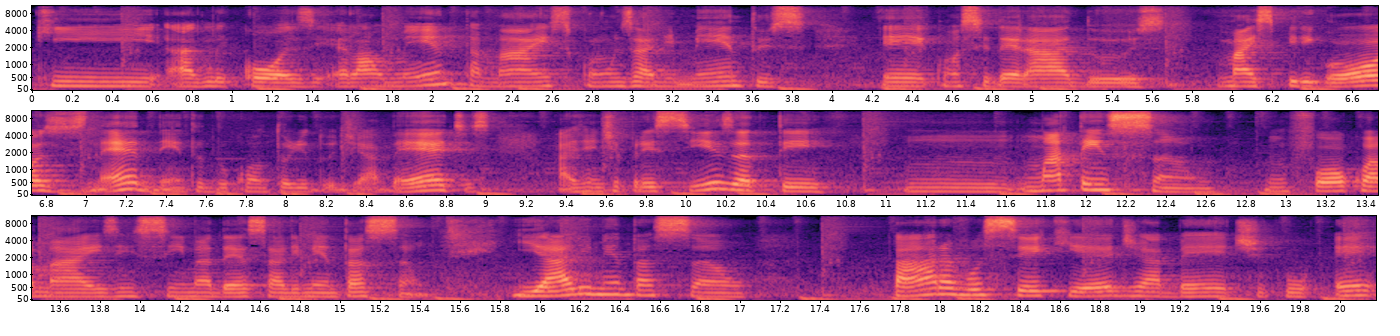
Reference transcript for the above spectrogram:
que a glicose ela aumenta mais com os alimentos é, considerados mais perigosos, né, dentro do controle do diabetes, a gente precisa ter um, uma atenção, um foco a mais em cima dessa alimentação. E a alimentação para você que é diabético é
